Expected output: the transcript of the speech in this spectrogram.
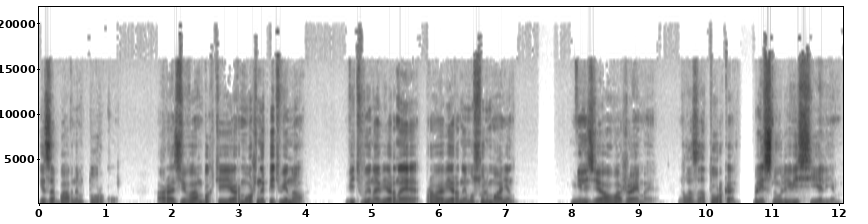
и забавным турку. «А разве вам, Бахтияр, можно пить вино? Ведь вы, наверное, правоверный мусульманин». «Нельзя, уважаемая». Глаза турка блеснули весельем.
